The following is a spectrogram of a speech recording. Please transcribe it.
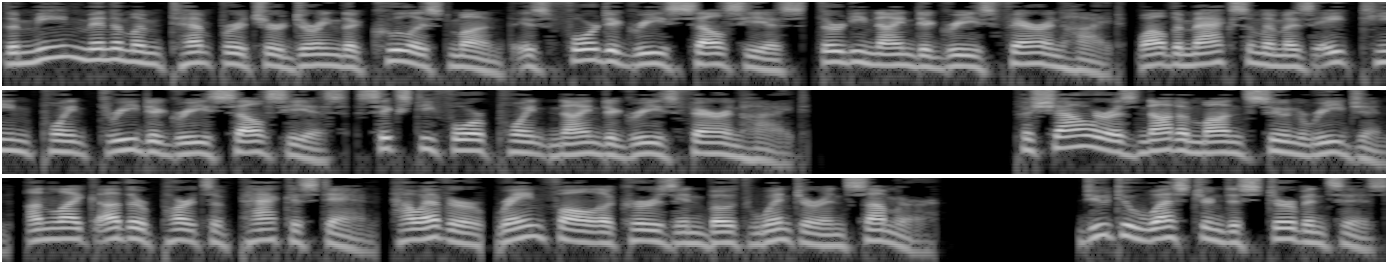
The mean minimum temperature during the coolest month is 4 degrees Celsius (39 degrees Fahrenheit), while the maximum is 18.3 degrees Celsius (64.9 degrees Fahrenheit). Peshawar is not a monsoon region, unlike other parts of Pakistan, however, rainfall occurs in both winter and summer. Due to western disturbances,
